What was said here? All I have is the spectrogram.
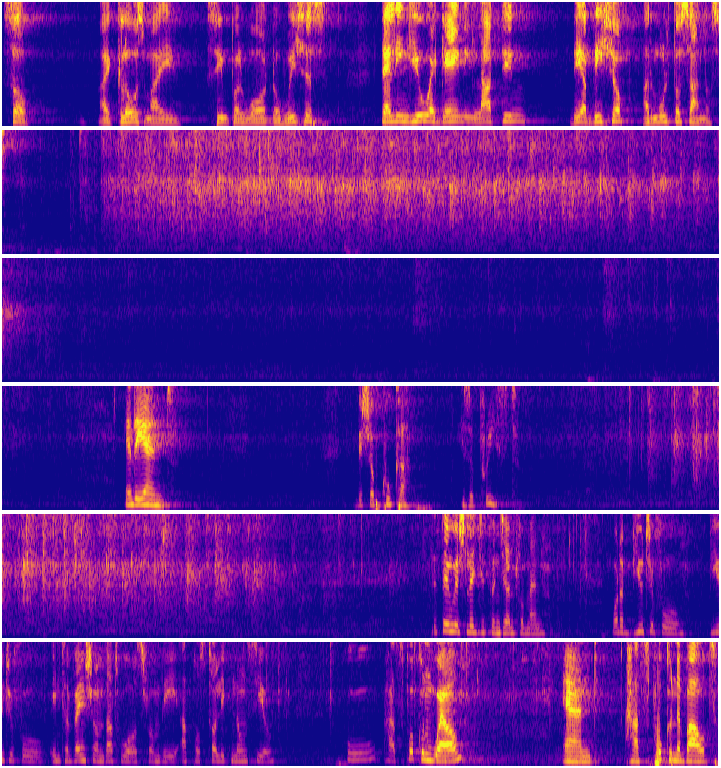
So I close my simple word of wishes, telling you again in Latin, dear Bishop, ad multos annos. In the end, Bishop Kukah is a priest. Distinguished ladies and gentlemen, what a beautiful, beautiful intervention that was from the Apostolic Nuncio, who has spoken well and has spoken about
